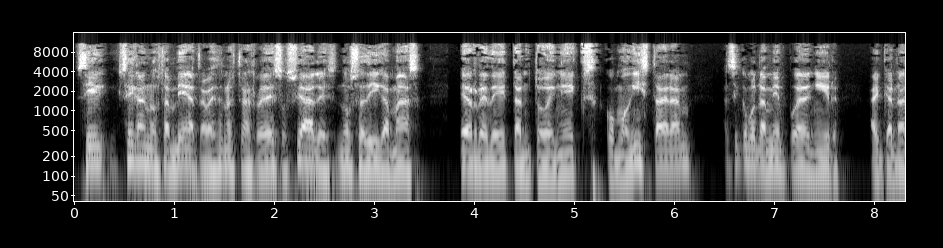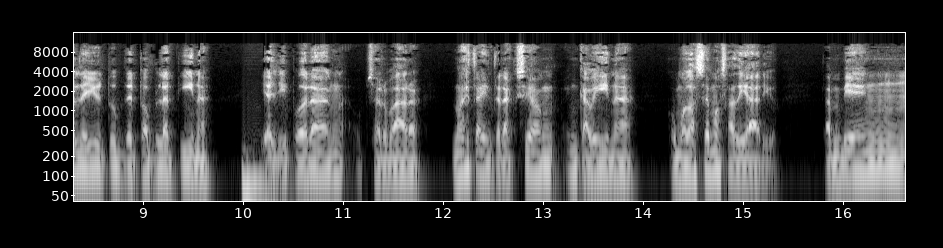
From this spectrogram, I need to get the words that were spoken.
Sí, síganos también a través de nuestras redes sociales, no se diga más RD, tanto en X como en Instagram, así como también pueden ir al canal de YouTube de Top Latina y allí podrán observar nuestra interacción en cabina como lo hacemos a diario. También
